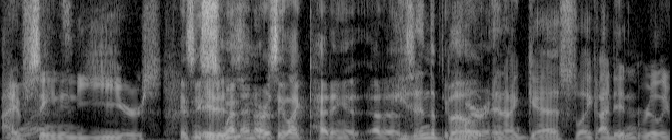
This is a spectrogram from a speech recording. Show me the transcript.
I've seen in years. Is he It is- swimming or is he like petting it at a? He's in the boat, aquarium? and I guess like I didn't really.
